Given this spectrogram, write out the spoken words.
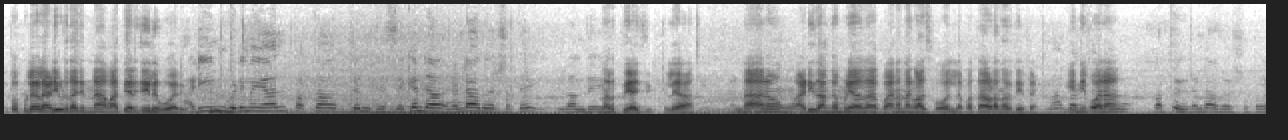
இப்போ பிள்ளைகளை அடி கொடுத்தாச்சுன்னா வாத்தியார் ஜெயிலுக்கு போவாரு. அடியின் விடுமையால் பத்தாவது செகண்ட் ரெண்டாவது வருஷத்தை இழந்து. நிறுத்தியாச்சு இல்லையா? நானும் அடி தாங்க முடியாத? பன்னெண்டாம் கிளாஸ் போகல பத்தாவது நிறுத்திட்டேன். இனி போனா? பத்து ரெண்டாவது வருஷத்தோட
